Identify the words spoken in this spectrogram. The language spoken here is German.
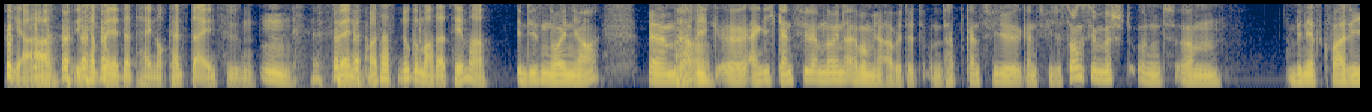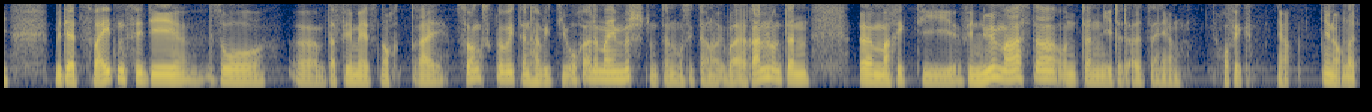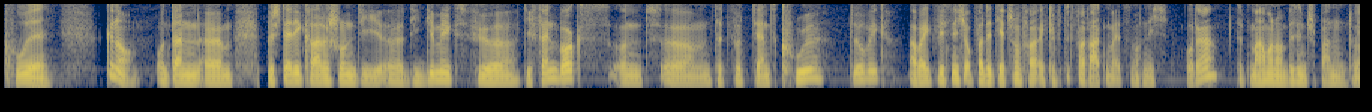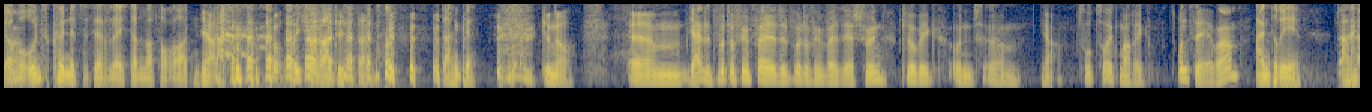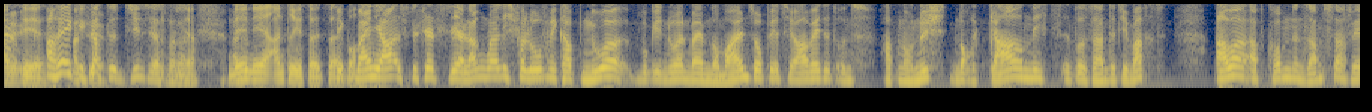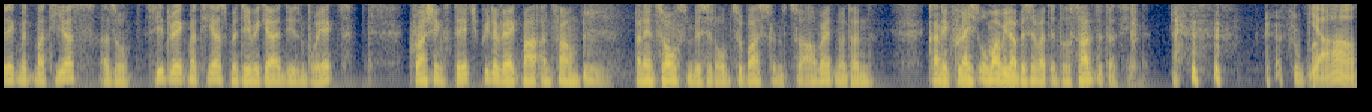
Ja, ich habe meine Datei noch, kannst du einfügen. Mm. Sven, was hast du gemacht? Erzähl mal. In diesem neuen Jahr ähm, Ja. habe ich äh, eigentlich ganz viel am neuen Album gearbeitet und habe ganz viel, ganz viele Songs gemischt und ähm, bin jetzt quasi mit der zweiten CD so, äh, da fehlen mir jetzt noch drei Songs, glaube ich, dann habe ich die auch alle mal gemischt und dann muss ich da noch überall ran und dann äh, mache ich die Vinylmaster und dann geht das alles sein Jahr. Hoffe ich. Ja, genau. Na cool. Genau. Und dann ähm, bestelle ich gerade schon die, äh, die Gimmicks für die Fanbox und ähm, das wird ganz cool, glaube ich. Aber ich weiß nicht, ob wir das jetzt schon ver ich glaube, das verraten wir jetzt noch nicht, oder? Das machen wir noch ein bisschen spannend, oder? Ja, aber uns könntest du es ja vielleicht dann mal verraten. ja. euch verrate ich es dann. Danke. genau. Ähm, ja, das wird auf jeden Fall, das wird auf jeden Fall sehr schön, glaube ich. Und ähm, ja, so Zeug mache ich. Und selber, André, André. erzähl. Ach, ich, ich dachte, Jeans erstmal dran. Ja. Nee, nee, André soll Ich, selber. mein Jahr ist bis jetzt sehr langweilig verlaufen. Ich habe nur, wirklich nur in meinem normalen Job jetzt gearbeitet und habe noch nicht, noch gar nichts Interessantes gemacht. Aber ab kommenden Samstag werde ich mit Matthias, also Seedrake Matthias, mit dem ich ja in diesem Projekt Crushing Stage spiele, werde ich mal anfangen, an den Songs ein bisschen rumzubasteln und zu arbeiten und dann kann ich vielleicht auch mal wieder ein bisschen was Interessantes erzählen. Ja, super. Ja,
